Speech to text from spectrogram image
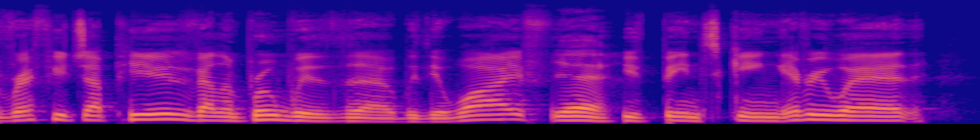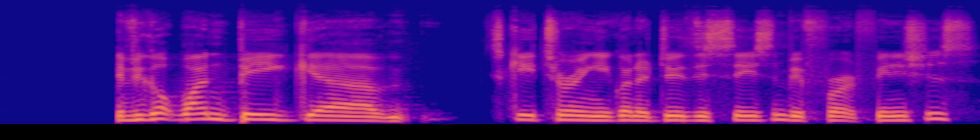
the refuge up here, Vallonbrun, with uh, with your wife. Yeah. You've been skiing everywhere. Have you got one big um, ski touring you're going to do this season before it finishes?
